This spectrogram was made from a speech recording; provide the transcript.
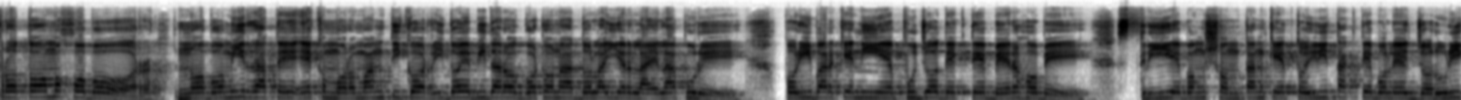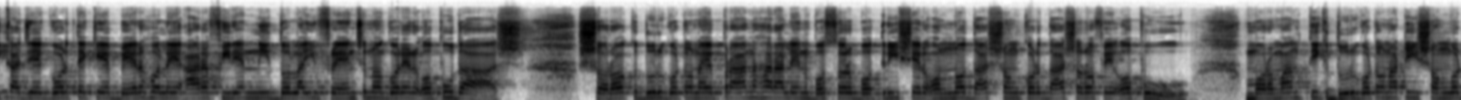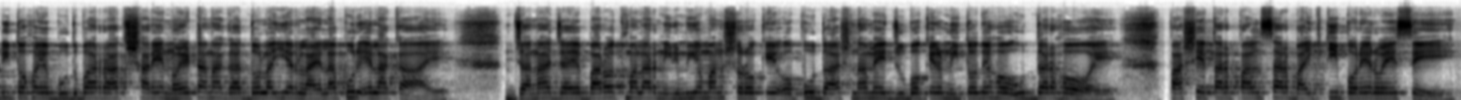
প্রথম খবর, নবমীর রাতে এক মর্মান্তিক হৃদয় বিদারক ঘটনা দোলাইয়ের লায়লাপুরে। পরিবারকে নিয়ে পুজো দেখতে বের হবে। স্ত্রী এবং সন্তানকে তৈরি থাকতে বলে জরুরি কাজে গড় থেকে বের হলে আর ফিরেননি দোলাই ফ্রেঞ্চ নগরের অপু দাস। সড়ক দুর্ঘটনায় প্রাণ হারালেন বছর বত্রিশের অন্য দাস শঙ্কর দাস ওরফে অপু। মর্মান্তিক দুর্ঘটনাটি সংঘটিত হয়ে বুধবার রাত সাড়ে নয়টা নাগাদ দোলাইয়ের লায়লাপুর এলাকায়। জানা যায় ভারতমালার নির্মীয়মান সড়কে অপু দাস নামে যুবকের মৃতদেহ উদ্ধার হয়। পাশে তার পালসার বাইকটি পড়ে রয়েছে।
